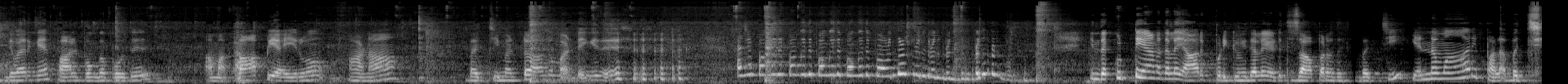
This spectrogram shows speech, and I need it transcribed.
இங்கே பாருங்க பால் பொங்க போகுது. ஆமாம் காப்பி ஆயிரும். ஆனால் பச்சி மட்டும் ஆக மாட்டேங்குது. அது பொங்குது பொங்குது பொங்குது பொங்குது பொங்குது. இந்த குட்டியானதெல்லாம் யாருக்கு பிடிக்கும்? இதெல்லாம் எடுத்து சாப்பிட்றது. பச்சி என்ன மாதிரி பல பச்சி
